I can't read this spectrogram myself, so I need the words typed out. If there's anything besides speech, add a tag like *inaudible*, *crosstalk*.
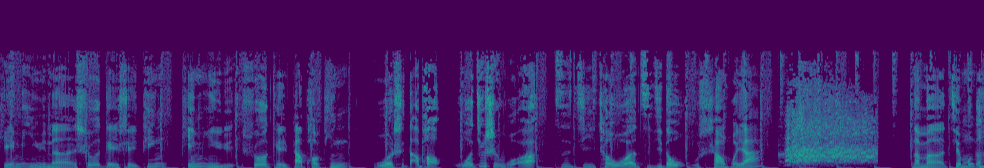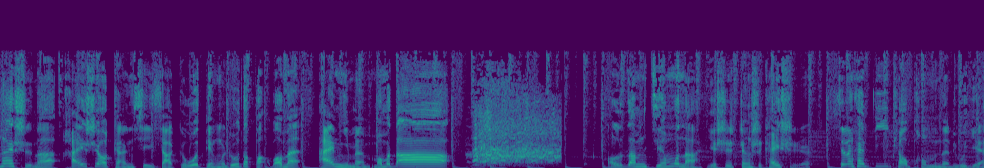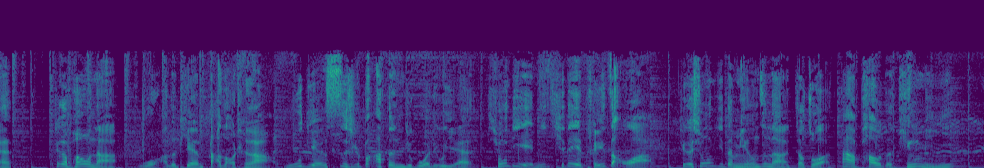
甜蜜语呢，说给谁听？甜蜜语说给大炮听。我是大炮，我就是我自己，瞅我自己都上火呀。*laughs* 那么节目刚开始呢，还是要感谢一下给我点关注的宝宝们，爱你们，么么哒。好了，咱们节目呢也是正式开始。先来看第一条朋友们的留言。这个朋友呢，我的天，大早晨啊，五点四十八分就给我留言，兄弟，你起的也忒早啊。这个兄弟的名字呢叫做大炮的听迷，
